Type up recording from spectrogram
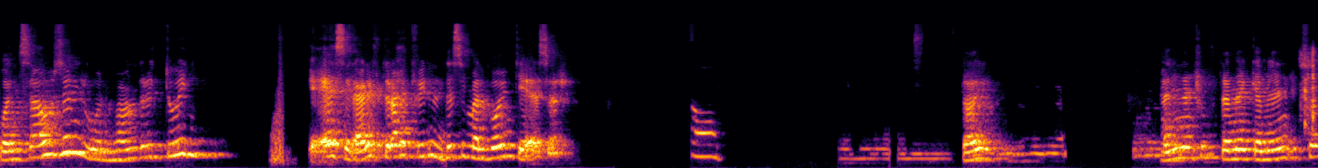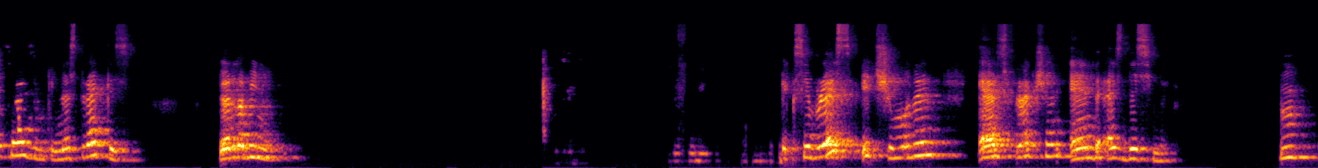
1120 يا ياسر عرفت راحت فين ال decimal point يا ياسر؟ آه طيب خلينا نشوف تمام كمان exercise يمكن الناس تركز. يلا بينا. Express each model as fraction and as decimal. هم؟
